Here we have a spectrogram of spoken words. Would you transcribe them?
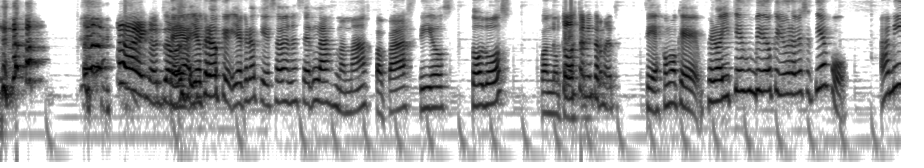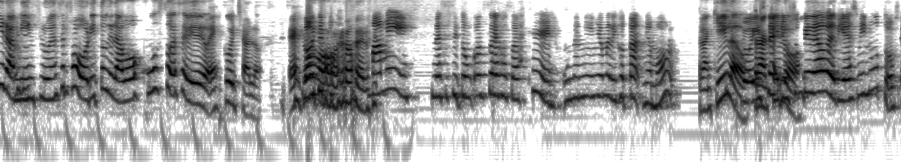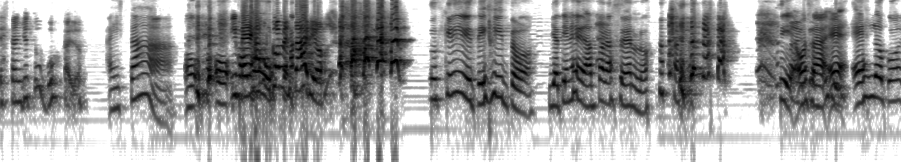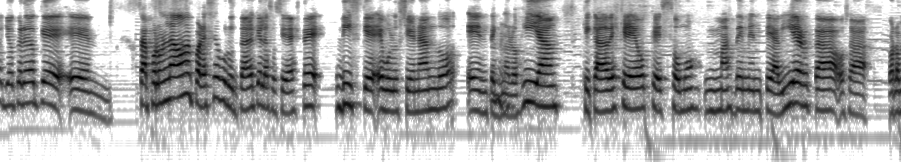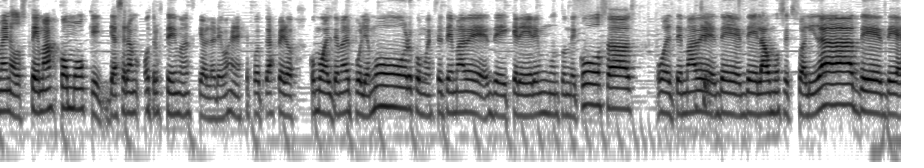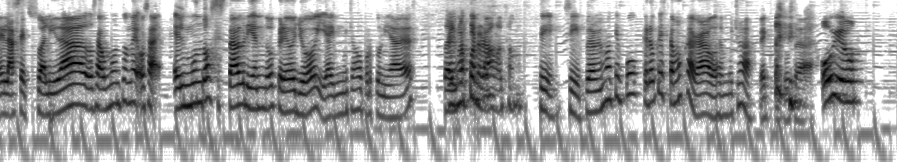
Ay, no, O sea, yo creo que, yo creo que eso van a ser las mamás, papás, tíos, todos cuando Todo está en internet. Sí, es como que, pero ahí tienes un video que yo grabé hace tiempo. Ah, mira, mi influencer favorito grabó justo ese video. Escúchalo. Es No, tipo, brother. Mami, necesito un consejo. ¿Sabes qué? Una niña me dijo mi amor. Tranquilo, Yo hice, yo tranquilo. hice un video de 10 minutos. Está en YouTube, búscalo. Ahí está. O- o- Y me ¿cómo dejas un comentario. Suscríbete, hijito. Ya tienes edad para hacerlo. sí, o sea, es, es loco. Yo creo que, eh, o sea, por un lado me parece brutal que la sociedad esté disque evolucionando en tecnología, que cada vez creo que somos más de mente abierta, o sea, por lo menos temas como que ya serán otros temas que hablaremos en este podcast, pero como el tema del poliamor, como este tema de, de creer en un montón de cosas, o el tema de, Sí. de- de la homosexualidad, de, de la sexualidad, o sea, un montón de, o sea, el mundo se está abriendo, creo yo, y hay muchas oportunidades. Pero Hay más tiempo- panorama, chama. Sí, sí, pero al mismo tiempo creo que estamos cagados en muchos aspectos, o sea, Obvio.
